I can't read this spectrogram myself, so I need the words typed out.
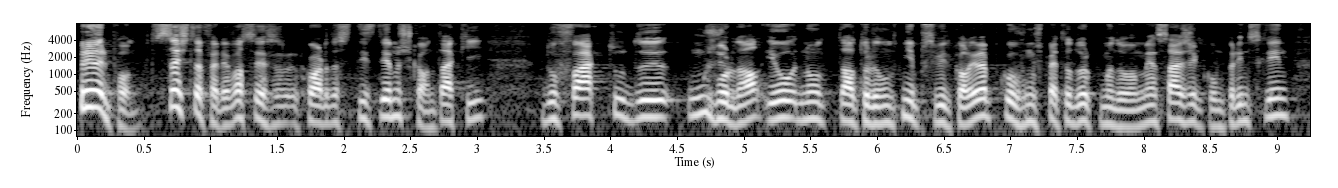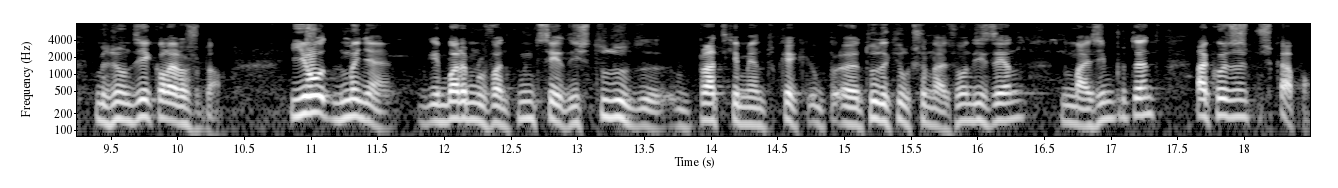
Primeiro ponto, sexta-feira, vocês recordam-se, demos conta aqui do facto de um jornal, eu não, na altura não tinha percebido qual era, porque houve um espectador que mandou uma mensagem com um print screen, mas não dizia qual era o jornal. E eu, de manhã, embora me levante muito cedo, isto tudo, de, praticamente, que é que, uh, tudo aquilo que os jornais vão dizendo, de mais importante, há coisas que me escapam.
